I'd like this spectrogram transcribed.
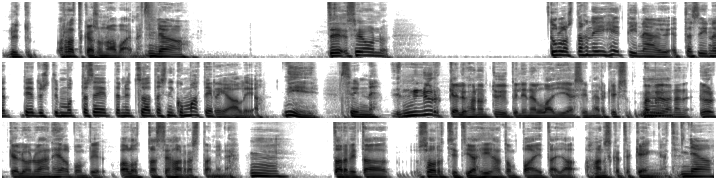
nyt ratkaisun avaimet. Joo. Se, se on, Tulostahan ei heti näy, että siinä tietysti, mutta se, että nyt saataisiin niinku materiaalia Niin. sinne. Nyrkkeilyhän on tyypillinen laji esimerkiksi. Mä mm. myönnän, nyrkkeily on vähän helpompi aloittaa se harrastaminen. Mm. Tarvitaan sortsit ja hihaton paita ja hanskat ja kengät. Joo.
